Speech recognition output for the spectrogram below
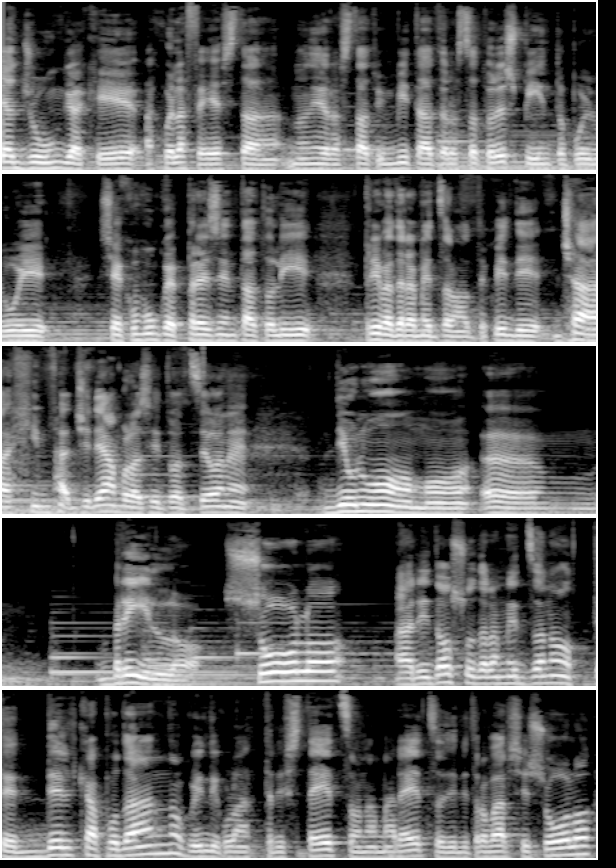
aggiunga che a quella festa non era stato invitato, era stato respinto, poi lui si è comunque presentato lì prima della mezzanotte, quindi già immaginiamo la situazione di un uomo eh, brillo solo a ridosso della mezzanotte del Capodanno, quindi con una tristezza, un'amarezza di ritrovarsi solo,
